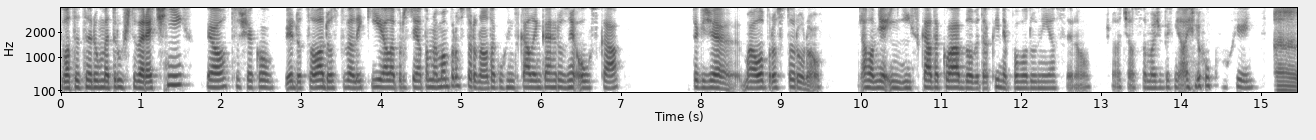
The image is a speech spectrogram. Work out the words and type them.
27 metrů čtverečních, jo, což jako je docela dost veliký, ale prostě já tam nemám prostor, no, ta kuchyňská linka je hrozně ouská, takže málo prostoru, no. A hlavně i nízká taková, bylo by takový nepohodlný asi, no. Možná časem, až bych měla jinou kuchyň. Uh,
